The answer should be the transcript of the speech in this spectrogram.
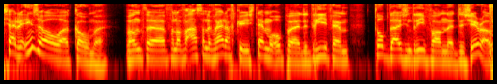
Zij erin zal eh, komen. Want eh, vanaf aanstaande vrijdag kun je stemmen op eh, de 3FM Top 1003 van eh, The Zero's.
